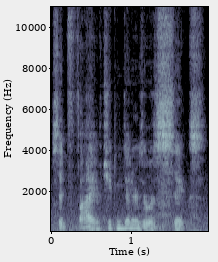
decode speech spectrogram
Said five chicken dinners or was it six?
